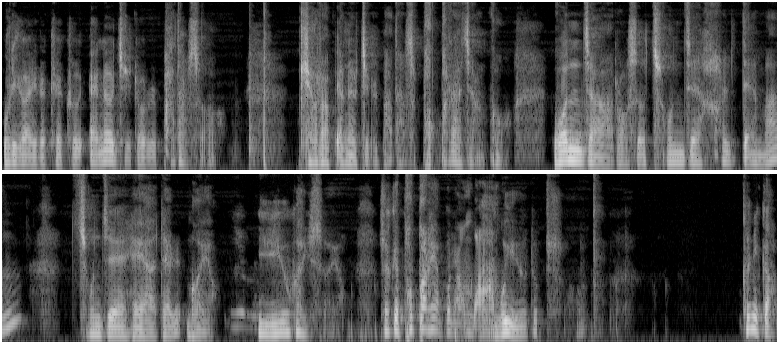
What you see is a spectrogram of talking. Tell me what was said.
우리가 이렇게 그 에너지를 받아서 결합 에너지를 받아서 폭발하지 않고 원자로서 존재할 때만 존재해야 될 뭐예요? 이유가 있어요. 저렇게 폭발해 버리면 아무 이유도 없어. 그러니까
